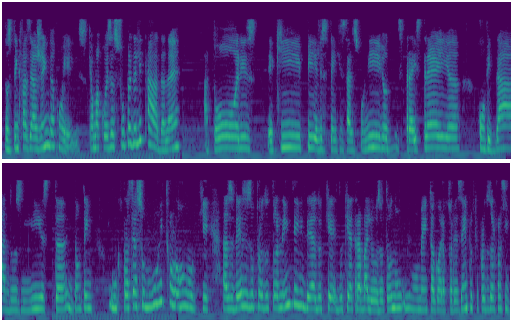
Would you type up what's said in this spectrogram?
Então você tem que fazer agenda com eles, que é uma coisa super delicada, né? Atores, equipe, eles têm que estar disponíveis, pré-estreia, convidados, lista. Então tem um processo muito longo que às vezes o produtor nem tem ideia do que, do que é trabalhoso. Eu estou num momento agora, por exemplo, que o produtor fala assim:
